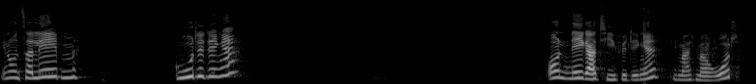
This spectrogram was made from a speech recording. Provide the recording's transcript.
in unser Leben, gute Dinge und negative Dinge, die manchmal rot.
